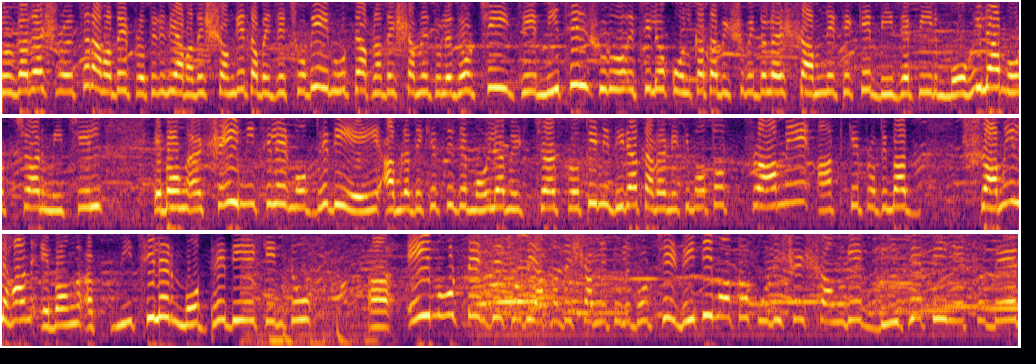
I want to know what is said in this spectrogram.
দুর্গাদাস রয়েছেন আমাদের প্রতিনিধি আমাদের সঙ্গে। তবে যে ছবি এই মুহূর্তে আপনাদের সামনে তুলে ধরছি, যে মিছিল শুরু হয়েছিল কলকাতা বিশ্ববিদ্যালয়ের সামনে থেকে বিজেপির মহিলা মোর্চার মিছিল এবং সেই মিছিলের মধ্যে দিয়েই আমরা দেখেছি যে মহিলা মোর্চার প্রতিনিধিরা তারা রীতিমতো ট্রামে আটকে প্রতিবাদ সামিল হন এবং মিছিলের মধ্যে দিয়ে কিন্তু এই মুহূর্তের যে ছবি আপনাদের সামনে তুলে ধরছি, রীতিমতো পুলিশের সঙ্গে বিজেপি নেতৃত্বের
